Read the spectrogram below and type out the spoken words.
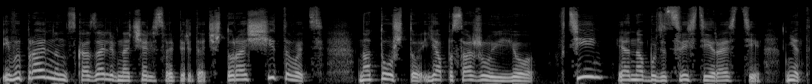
И вы правильно сказали в начале своей передачи, что рассчитывать на то, что я посажу ее в тень, и она будет цвести и расти. Нет,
